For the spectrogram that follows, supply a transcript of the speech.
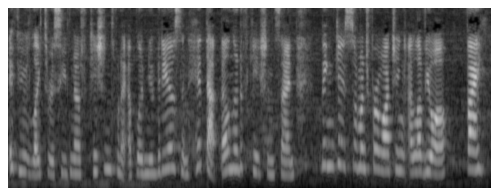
If you would like to receive notifications when I upload new videos, then hit that bell notification sign. Thank you guys so much for watching. I love you all. Bye!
